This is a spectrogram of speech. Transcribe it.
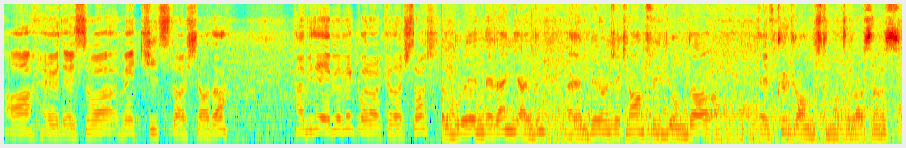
Ah evet Elsiva ve Kids de aşağıda. Ha bir de ebebek var arkadaşlar. Buraya neden geldim? Ee, bir önceki hunt videomda F40 almıştım hatırlarsanız.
